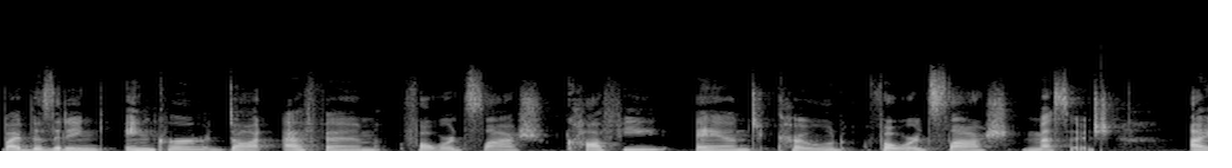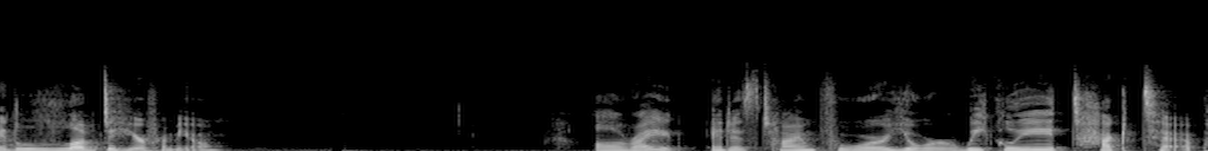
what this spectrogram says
by visiting anchor.fm forward slash coffey and code forward slash message. I'd love to hear from you. All right, it is time for your weekly tech tip.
